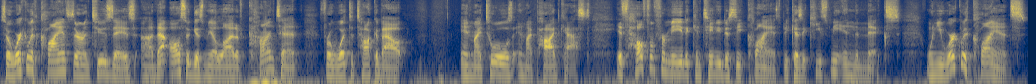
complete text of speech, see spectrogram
So, working with clients there on Tuesdays, uh, that also gives me a lot of content for what to talk about in my tools in my podcast it's helpful for me to continue to see clients because it keeps me in the mix. When you work with clients,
